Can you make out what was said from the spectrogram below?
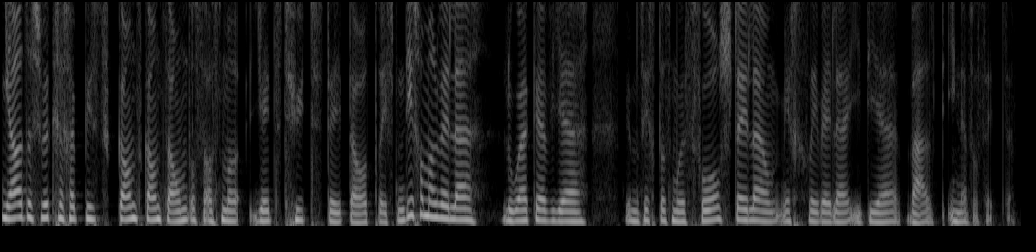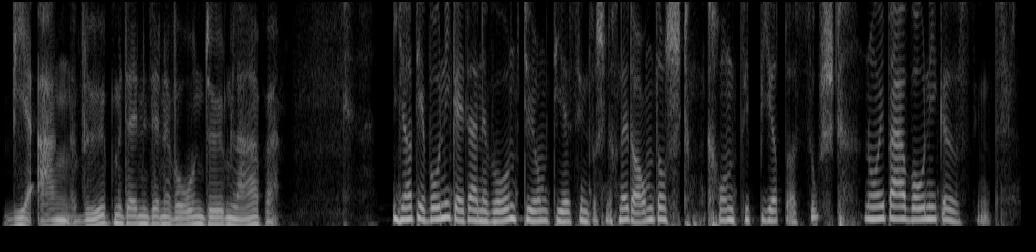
Ja, das ist wirklich etwas ganz, ganz anderes, als man jetzt heute dort antrifft. Und ich wollte mal schauen, wie, wie man sich das muss vorstellen muss und mich ein bisschen in diese Welt hineinversetzen. Wie eng würde man denn in diesen Wohntürmen leben? Ja, die Wohnungen in diesen Wohntürmen die sind wahrscheinlich nicht anders konzipiert als sonst Neubauwohnungen. Das sind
